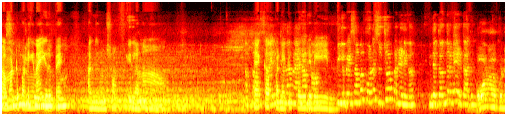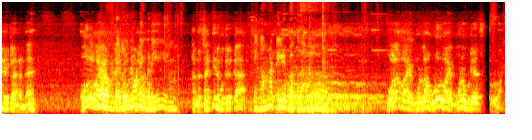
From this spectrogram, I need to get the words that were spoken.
கமெண்ட் பண்ணீங்கன்னா இருப்பேன். அஞ்சு நிமிஷம். இல்லைன்னா பேக்கப் பண்ணிட்டு போயிடுவேன். நீங்க பேசாம போன சுவிட்ச் ஆஃப் பண்ணிடுங்க. இந்த தொந்தரவே இருக்காது. போன் ஆஃப் பண்ணி வைக்கலாம் கண்ணு. ஊர் வாயை ரிமோட். எங்கடி? அந்த சக்தி நமக்கு இருக்கா? எங்கள் அம்மா டிவி பார்க்குதா? உல வாயை மூடலாம் ஊர் வாயை மூட முடியாதுன்னு சொல்லுவாங்க.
